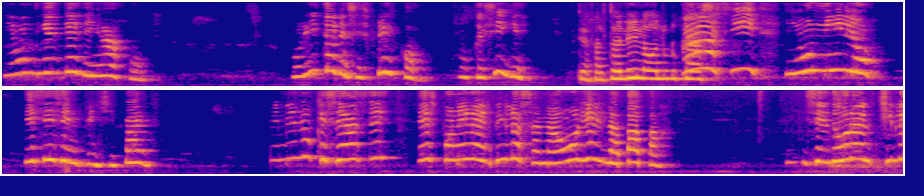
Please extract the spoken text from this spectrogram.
y un diente de ajo. Ahorita les explico lo que sigue. Te faltó el hilo, Lucas. Ah, sí, y un hilo. Ese es el principal. Primero que se hace es poner a hervir la zanahoria y la papa. Y se dora el chile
